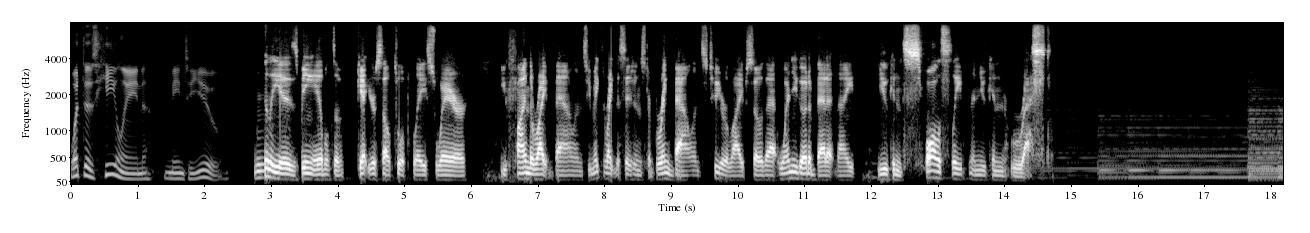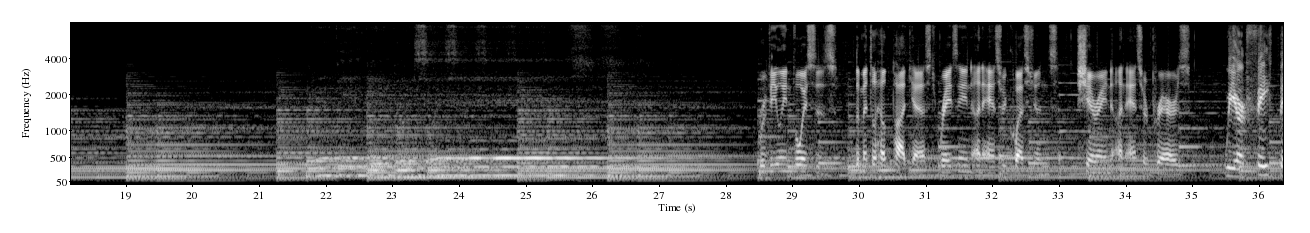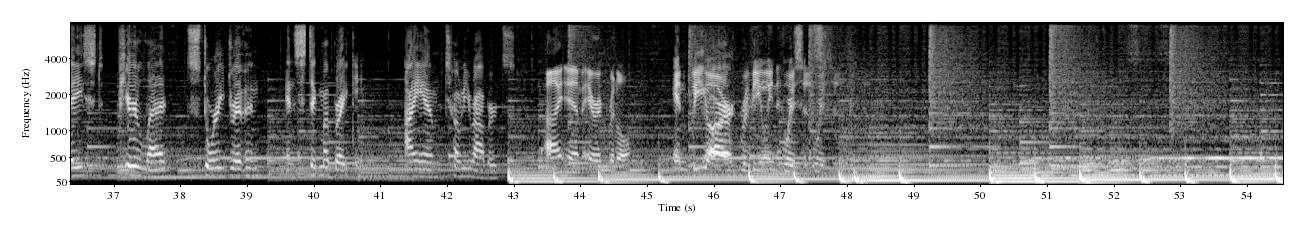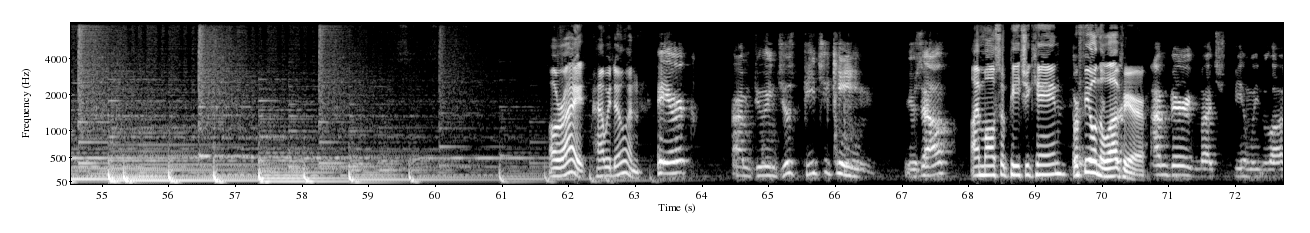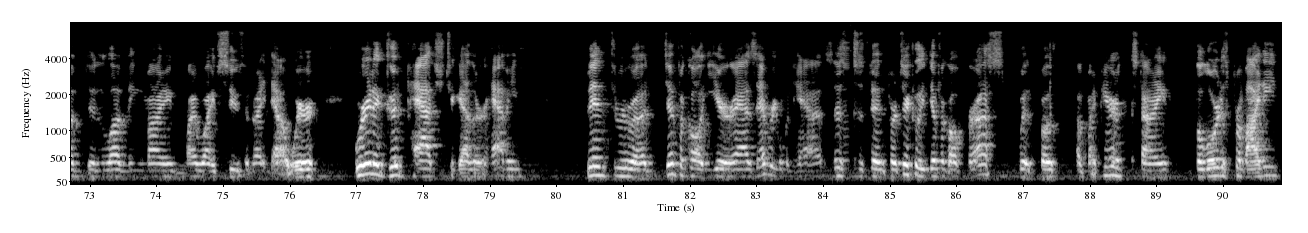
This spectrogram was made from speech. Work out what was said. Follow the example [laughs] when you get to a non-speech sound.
What does healing mean to you? Really is being able to get yourself to a place where you find the right balance, you make the right decisions to bring balance to your life so that when you go to bed at night, you can fall asleep and you can rest. Voices, the mental health podcast, raising unanswered questions, sharing unanswered prayers. We are faith based, peer led, story driven, and stigma breaking. I am Tony Roberts. I am Eric Riddle, and we are Revealing Voices. All right, how we doing? Hey, Eric. I'm doing just peachy keen. Yourself? I'm also Peachy Keen. We're feeling the love here. I'm very much feeling loved and loving my my wife Susan right now. We're we're in a good patch together, having been through a difficult year as everyone has. This has been particularly difficult for us with both of my parents dying. The Lord is providing.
